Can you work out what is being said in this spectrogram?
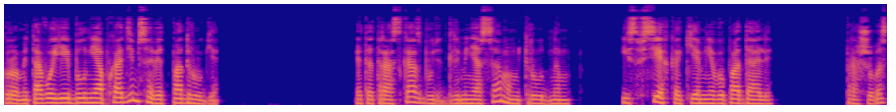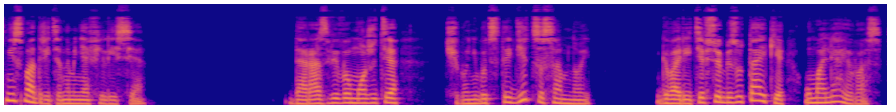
Кроме того, ей был необходим совет подруги. Этот рассказ будет для меня самым трудным из всех, какие мне выпадали. Прошу вас, не смотрите на меня, Фелисия. Да разве вы можете чего-нибудь стыдиться со мной? Говорите все без утайки, умоляю вас.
